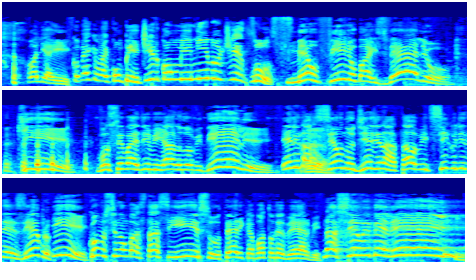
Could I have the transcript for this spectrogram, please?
Olha aí, como é que vai competir com o menino Jesus? Meu filho mais velho, que Você vai adivinhar o nome dele? Ele nasceu no dia de Natal, 25 de dezembro. E, como se não bastasse isso, Térica, bota o reverb. Nasceu em Belém!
